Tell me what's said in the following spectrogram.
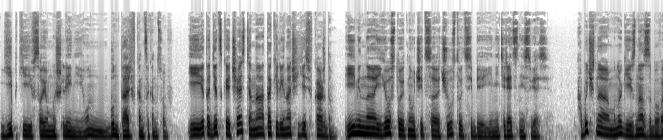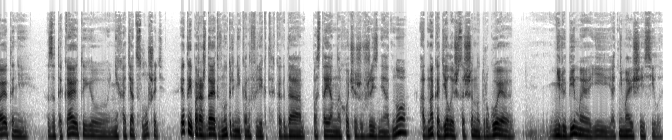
гибкий в своем мышлении, он бунтарь в конце концов. И эта детская часть, она так или иначе есть в каждом. И именно ее стоит научиться чувствовать себе и не терять с ней связь. Обычно многие из нас забывают о ней, затыкают ее, не хотят слушать. Это и порождает внутренний конфликт, когда постоянно хочешь в жизни одно, однако делаешь совершенно другое, нелюбимое и отнимающее силы.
